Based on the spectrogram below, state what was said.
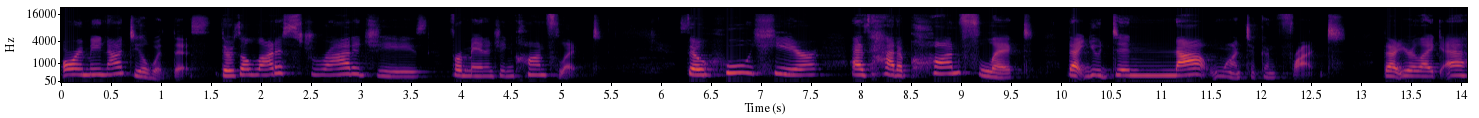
or I may not deal with this. There's a lot of strategies for managing conflict. So, who here has had a conflict that you did not want to confront? That you're like, eh,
